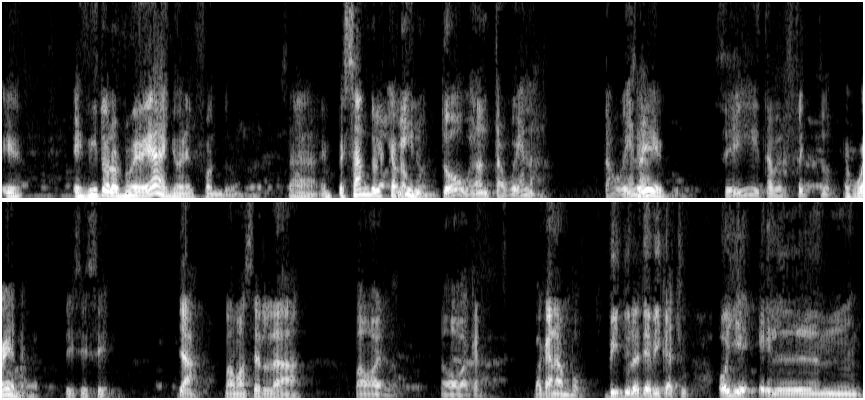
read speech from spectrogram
es, Vito a los nueve años, en el fondo, o sea, empezando el camino. Me gustó, está buena, está buena. Sí. sí, está perfecto. Es buena. Sí, sí, sí. Ya, vamos a hacerla, vamos a verlo. No, bacán. Bacán ambos. La tía Pikachu. Oye, el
